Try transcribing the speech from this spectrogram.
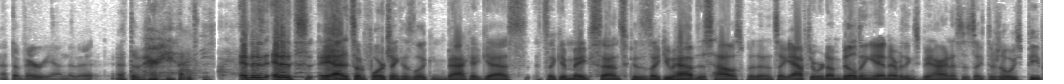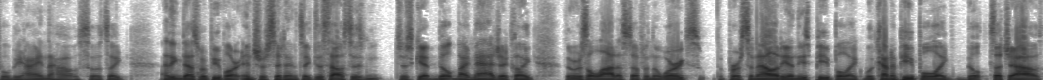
at the very end of it. At the very end. and it's, and it's yeah, it's unfortunate because looking back, I guess it's like it makes sense because it's like you have this house, but then it's like after we're done building it and everything's behind us, it's like there's always people behind the house. So it's like I think that's what people are interested in. It's like this house doesn't just get built by magic. Like there was a lot of stuff in the works, the personality on these people, like what kind of people like built such a house.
